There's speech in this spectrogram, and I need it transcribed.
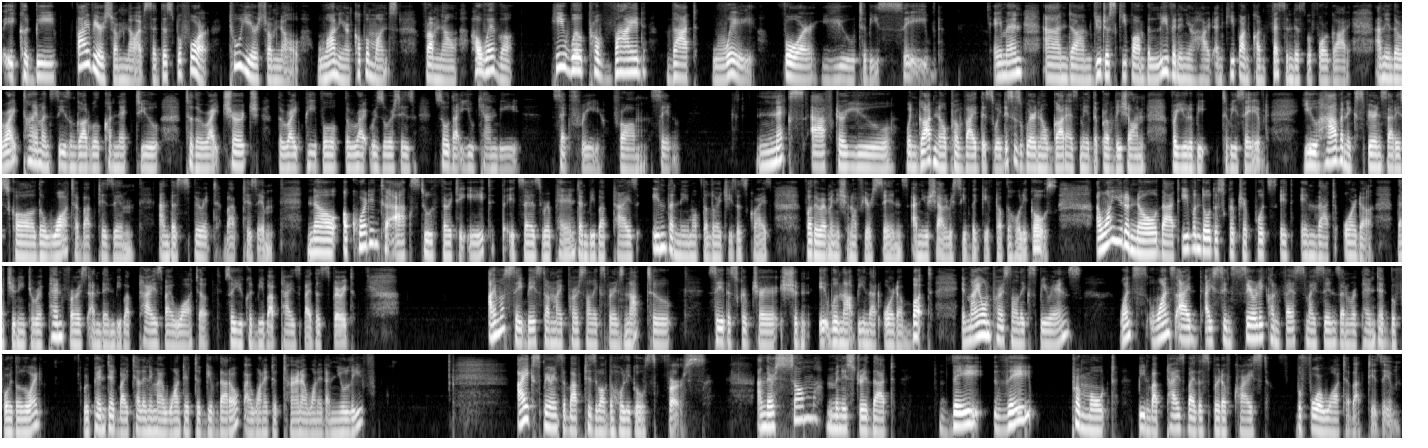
It could be five years from now. I've said this before, two years from now, one year, a couple months from now. However, He will provide that way for you to be saved. Amen. And um, you just keep on believing in your heart and keep on confessing this before God. And in the right time and season, God will connect you to the right church, the right people, the right resources so that you can be set free from sin. Next, after you, when God now provide this way, this is where now God has made the provision for you to be to be saved. You have an experience that is called the water baptism and the spirit baptism. Now, according to Acts 2:38, it says, Repent and be baptized in the name of the Lord Jesus Christ for the remission of your sins, and you shall receive the gift of the Holy Ghost. I want you to know that even though the scripture puts it in that order, that you need to repent first and then be baptized by water, so you could be baptized by the Spirit. I must say, based on my personal experience, not to say the scripture shouldn't, it will not be in that order, but in my own personal experience, once once I I sincerely confessed my sins and repented before the Lord, repented by telling him I wanted to give that up. I wanted to turn. I wanted a new leaf. I experienced the baptism of the Holy Ghost first. And there's some ministry that they they promote being baptized by the Spirit of Christ before water baptism.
